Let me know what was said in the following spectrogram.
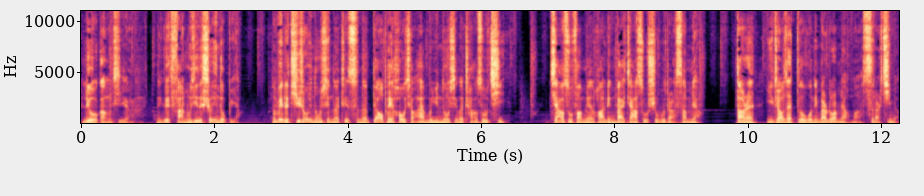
六缸机啊，那个发动机的声音都不一样。那为了提升运动性呢，这次呢标配后桥 M 运动型的差速器，加速方面的话，零百加速是五点三秒。当然，你知道在德国那边多少秒吗？四点七秒，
